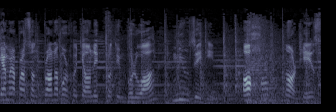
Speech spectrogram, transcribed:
কেমেৰা পাৰ্চন প্ৰণৱৰ সৈতে Anit Pratim Baruah news eighteen Assam north east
